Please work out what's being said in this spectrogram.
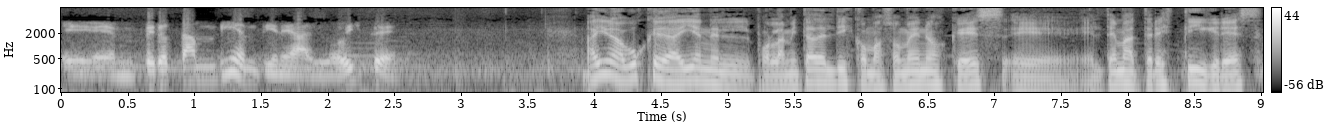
eh, pero también tiene algo, ¿viste? Hay una búsqueda ahí en el, por la mitad del disco más o menos, que es eh, el tema Tres Tigres,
